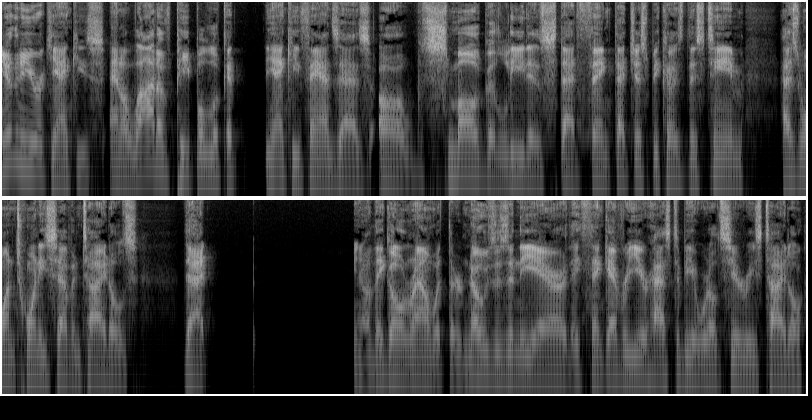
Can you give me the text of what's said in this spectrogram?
you're the New York Yankees, and a lot of people look at Yankee fans as oh smug elitists that think that just because this team has won 27 titles that you know, they go around with their noses in the air. They think every year has to be a World Series title.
